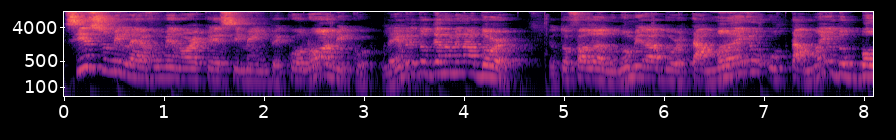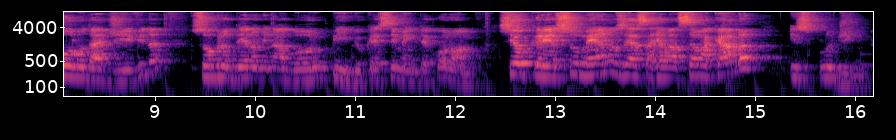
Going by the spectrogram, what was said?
Se isso me leva a um menor crescimento econômico, lembre do denominador. Eu estou falando numerador tamanho, o tamanho do bolo da dívida, sobre o denominador, o PIB, o crescimento econômico. Se eu cresço menos, essa relação acaba explodindo.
